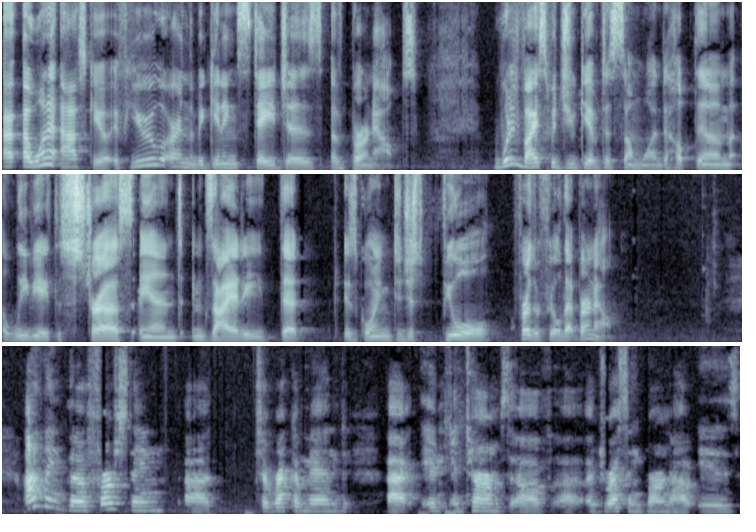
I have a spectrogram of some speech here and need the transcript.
I, I want to ask you if you are in the beginning stages of burnout, what advice would you give to someone to help them alleviate the stress and anxiety that is going to just fuel, further fuel that burnout? I think the first thing uh, to recommend uh, in, in terms of uh, addressing burnout is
